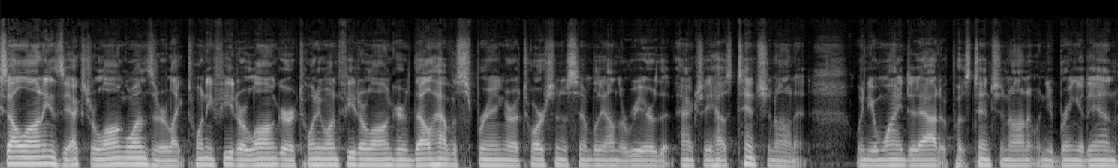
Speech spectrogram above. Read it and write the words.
XL awnings, the extra long ones that are like 20 feet or longer, 21 feet or longer, they'll have a spring or a torsion assembly on the rear that actually has tension on it. When you wind it out, it puts tension on it. When you bring it in,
